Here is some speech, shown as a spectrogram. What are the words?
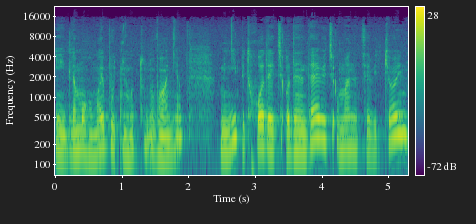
і для мого майбутнього тонування. Мені підходить 1,9, у мене це від Kyoin.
